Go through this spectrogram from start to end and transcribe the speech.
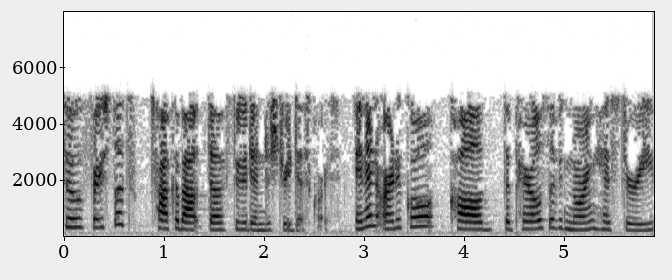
So, first, let's talk about the food industry discourse. In an article called The Perils of Ignoring History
